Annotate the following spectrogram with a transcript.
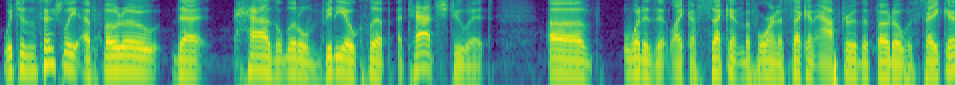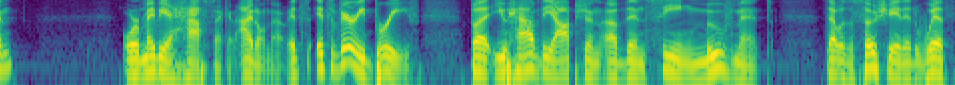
which is essentially a photo that has a little video clip attached to it of what is it like a second before and a second after the photo was taken? Or maybe a half second. I don't know. It's it's very brief but you have the option of then seeing movement that was associated with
